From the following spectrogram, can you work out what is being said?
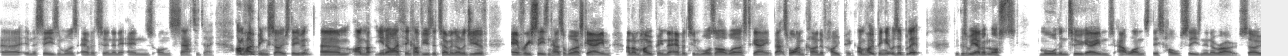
uh, in the season was Everton, and it ends on Saturday. I'm hoping so, Stephen. Um, I'm, you know, I think I've used the terminology of every season has a worst game, and I'm hoping that Everton was our worst game. That's what I'm kind of hoping. I'm hoping it was a blip because we haven't lost more than two games at once this whole season in a row. So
